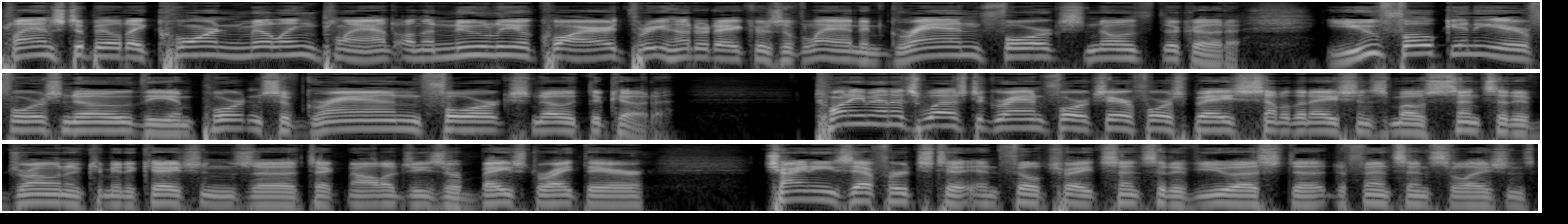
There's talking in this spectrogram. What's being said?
plans to build a corn milling plant on the newly acquired 300 acres of land in Grand Forks, North Dakota. You folk in the Air Force know the importance of Grand Forks, North Dakota. 20 minutes west of Grand Forks Air Force Base, some of the nation's most sensitive drone and communications uh, technologies are based right there. Chinese efforts to infiltrate sensitive U.S. de- defense installations.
